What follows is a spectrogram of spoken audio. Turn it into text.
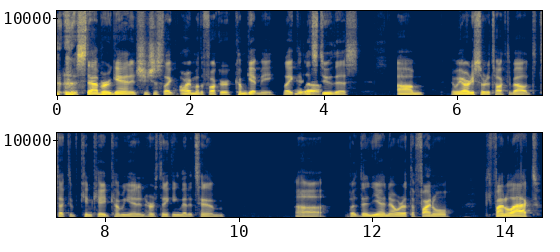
stab her again, and she's just like, "All right, motherfucker, come get me. Like, let's do this." Um, and we already sort of talked about Detective Kincaid coming in and her thinking that it's him. Uh, but then yeah, now we're at the final final act.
